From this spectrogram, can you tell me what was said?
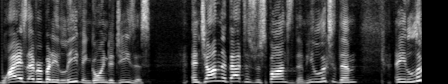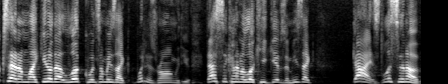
why is everybody leaving, going to Jesus? And John the Baptist responds to them. He looks at them and he looks at them like, you know, that look when somebody's like, what is wrong with you? That's the kind of look he gives them. He's like, guys, listen up.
